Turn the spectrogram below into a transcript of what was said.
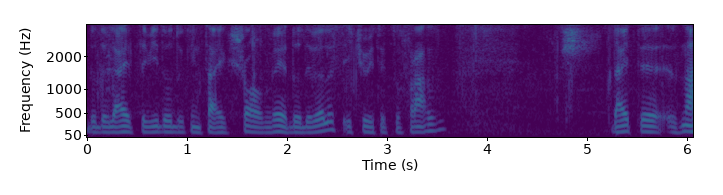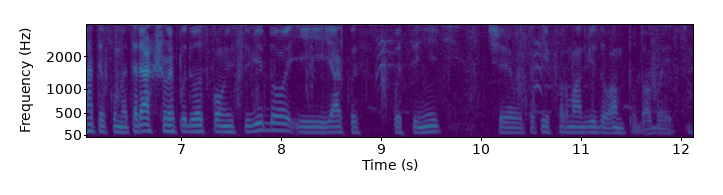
додивляється відео до кінця. Якщо ви додивились і чуєте цю фразу, дайте знати в коментарях, що ви подивились повністю відео і якось оцініть, чи такий формат відео вам подобається.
